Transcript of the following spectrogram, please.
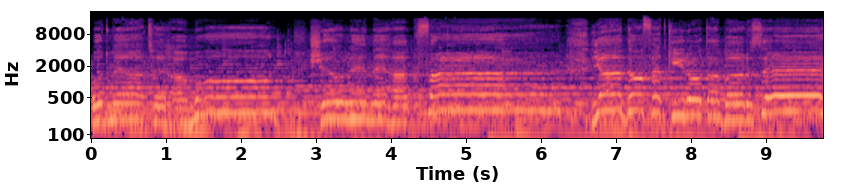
עוד מעט ההמון שעולה מהכפר, יהדוף את קירות הברזל.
